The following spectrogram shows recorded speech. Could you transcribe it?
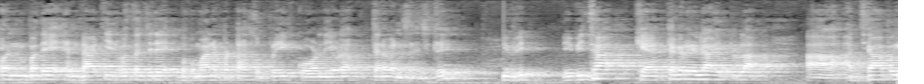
ഒൻപത് രണ്ടായിരത്തി ഇരുപത്തഞ്ചിലെ ബഹുമാനപ്പെട്ട സുപ്രീം കോടതിയുടെ ഉത്തരവനുസരിച്ചിട്ട് വിവി- വിവിധ കാറ്റഗറിയിലായിട്ടുള്ള അധ്യാപക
